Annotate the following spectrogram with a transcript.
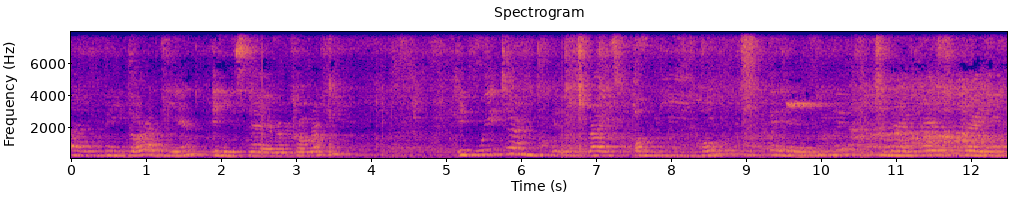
and the door at the end is the reprography. If we turn uh, right on the hall, uh, we get to the first grade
